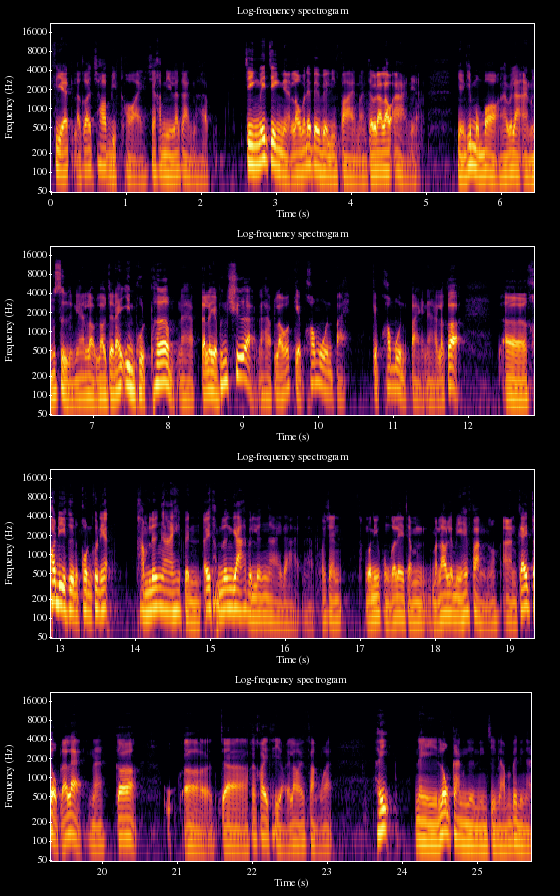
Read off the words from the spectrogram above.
Fiat แล้วก็ชอบบิตคอยใช้คำนี้แล้วกันนะครับ จริงไม่จริงเนี่ยเราไม่ได้ไป verify มันแต่เวลาเราอ่านเนี่ยอย่างที่ผมบอกนะเวลาอ่านหนังสือเนี่ยเราเราจะได้ input เพิ่มนะครับแต่เราอย่าเพิ่งเชื่อนะครับเราก็เก็บข้อมูลไป เก็บข้อมูลไปนะแล้วก็ข้อดีคือคนคนนี้ทำเรื่องง่ายให้เป็นเอ้ยทำเรื่องยากให้เป็นเรื่องง่ายได้นะครับเพราะฉะนั้นวันนี้ผมก็เลยจะมาเล่าเรื่องนี้ให้ฟังเนาะอ่านใกล้จบแล้วแหละนะก็จะค่อยๆทยอยเล่าให้ฟังว่าเฮ้ยในโลกการเงินจริงๆแล้วมันเป็นยังไง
